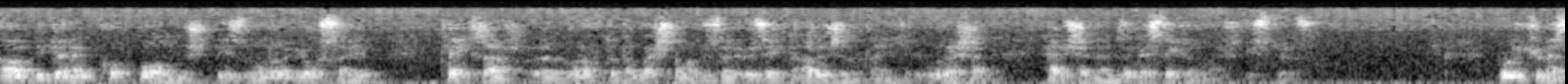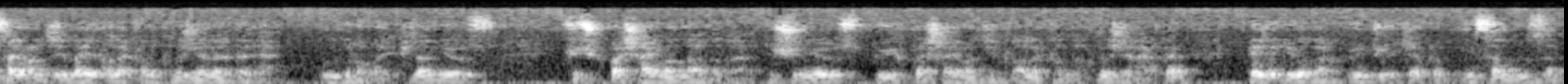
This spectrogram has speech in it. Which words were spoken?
Ama bir dönem kopma olmuş. Biz onu yok sayıp tekrar e, o noktadan başlamak üzere özellikle arıcılıkla ilgili uğraşan hemşehrilerimize destek olmak istiyoruz. Bunu kümes hayvancılığıyla alakalı projelerde de uygulamayı planlıyoruz. Küçükbaş hayvanlarda da düşünüyoruz. Büyükbaş hayvancılıkla alakalı projelerde belediye olarak öncülük yapıp insanımızın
